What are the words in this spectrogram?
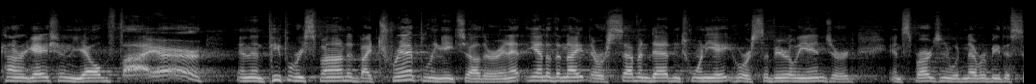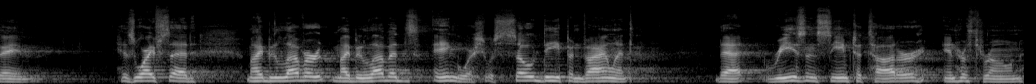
congregation yelled, Fire! And then people responded by trampling each other. And at the end of the night, there were seven dead and 28 who were severely injured, and Spurgeon would never be the same. His wife said, my, beloved, my beloved's anguish was so deep and violent that reason seemed to totter in her throne,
